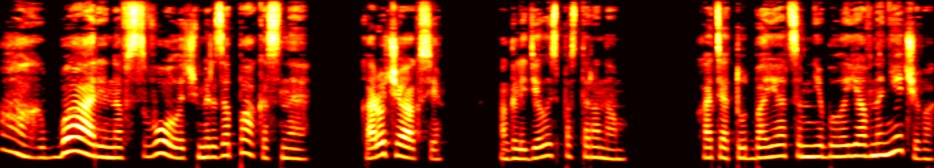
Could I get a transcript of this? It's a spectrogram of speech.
«Ах, Баринов, сволочь мерзопакостная!» «Короче, Акси...» Огляделась по сторонам. Хотя тут бояться мне было явно нечего,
